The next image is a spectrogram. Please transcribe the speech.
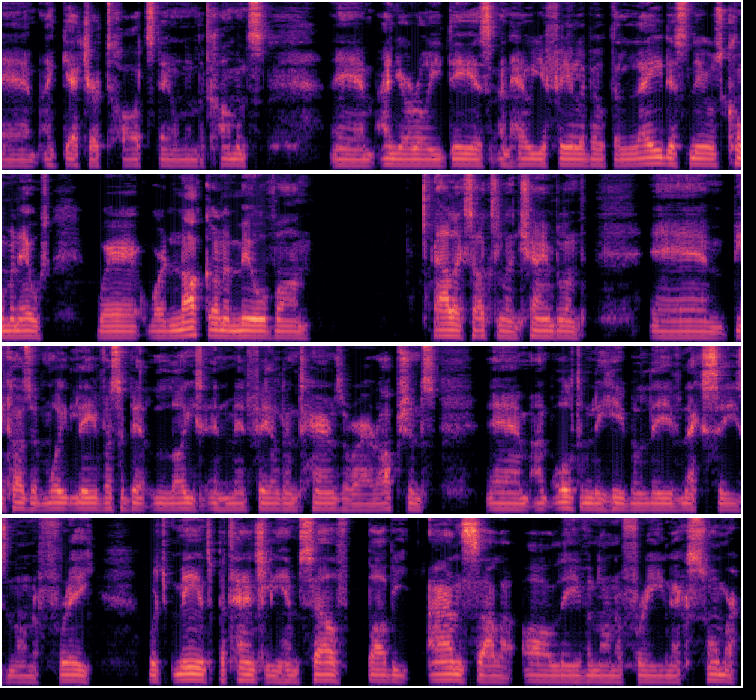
um, and get your thoughts down in the comments um, and your ideas and how you feel about the latest news coming out where we're not going to move on Alex Oxlade Chamberlain um, because it might leave us a bit light in midfield in terms of our options. Um, and ultimately, he will leave next season on a free, which means potentially himself, Bobby, and Salah all leaving on a free next summer.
